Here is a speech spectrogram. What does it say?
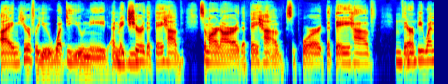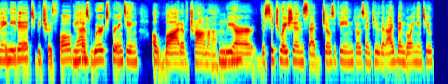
I'm here for you. What do you need? And made Mhm. sure that they have some R&R, that they have support, that they have Mhm. therapy when they need it to be truthful Yeah. because we're experiencing a lot of trauma. We Mhm. are the situations that Josephine goes into that I've been going into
